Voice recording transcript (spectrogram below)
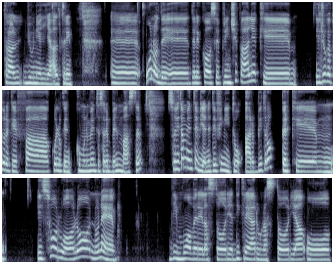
tra gli uni e gli altri. Eh, una de- delle cose principali è che il giocatore che fa quello che comunemente sarebbe il master solitamente viene definito arbitro perché mh, il suo ruolo non è di muovere la storia, di creare una storia o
